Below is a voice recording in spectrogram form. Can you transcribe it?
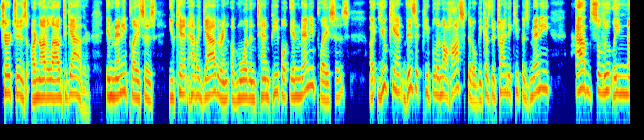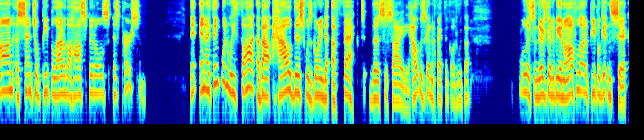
churches are not allowed to gather. In many places, you can't have a gathering of more than 10 people. In many places, uh, you can't visit people in the hospital because they're trying to keep as many absolutely non essential people out of the hospitals as person. And I think when we thought about how this was going to affect the society, how it was going to affect the culture, we thought, well, listen, there's going to be an awful lot of people getting sick.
